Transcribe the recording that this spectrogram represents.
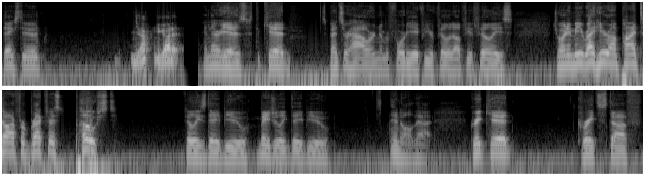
Thanks, dude. Yeah, you got it. And there he is, the kid, Spencer Howard, number 48 for your Philadelphia Phillies. Joining me right here on Pine Tar for breakfast post Phillies debut, Major League debut, and all that. Great kid, great stuff.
